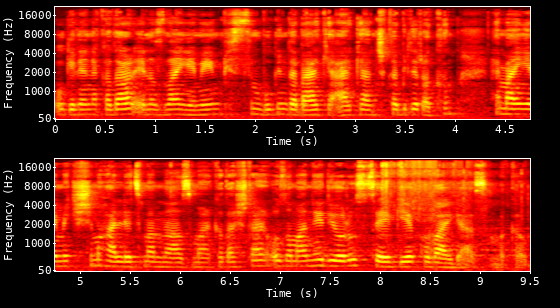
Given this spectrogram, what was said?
O gelene kadar en azından yemeğim pişsin. Bugün de belki erken çıkabilir Akın. Hemen yemek işimi halletmem lazım arkadaşlar. O zaman ne diyoruz? Sevgiye kolay gelsin bakalım.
